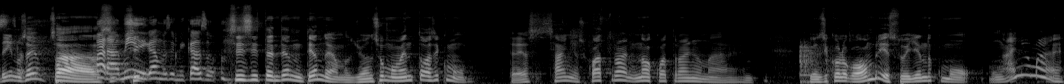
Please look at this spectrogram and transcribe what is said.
di, no sé. O sea, Para sí- mí, sí- digamos, en mi caso. Sí, sí, te entiendo, entiendo, digamos. Yo en su momento, hace como tres años, cuatro años, no, cuatro años, ma, fui un psicólogo hombre y estuve yendo como un año, ma.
